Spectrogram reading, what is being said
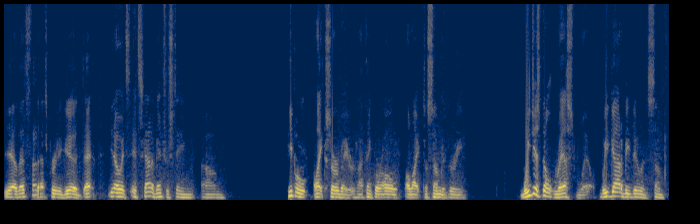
yeah, that's that's pretty good. That you know, it's it's kind of interesting. Um, people like surveyors. I think we're all alike to some degree. We just don't rest well. We got to be doing something,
